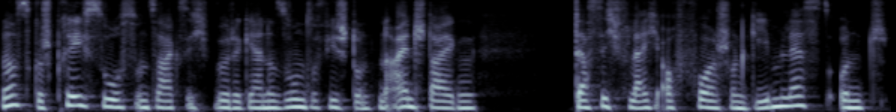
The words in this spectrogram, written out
das Gespräch suchst und sagst, ich würde gerne so und so viele Stunden einsteigen, das sich vielleicht auch vorher schon geben lässt und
